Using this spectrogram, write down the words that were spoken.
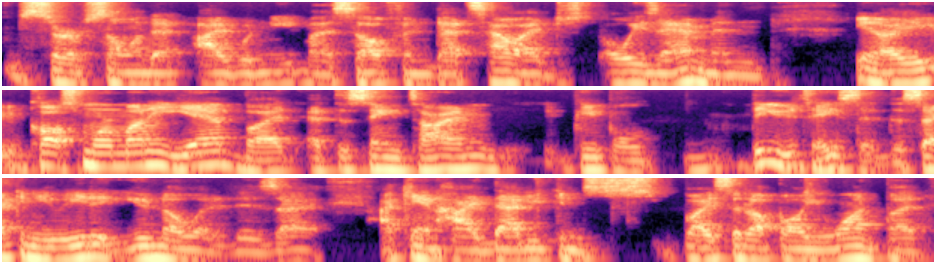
to serve someone that I wouldn't eat myself, and that's how I just always am. And you know, it costs more money, yeah, but at the same time, people do you taste it. The second you eat it, you know what it is. I I can't hide that. You can spice it up all you want, but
